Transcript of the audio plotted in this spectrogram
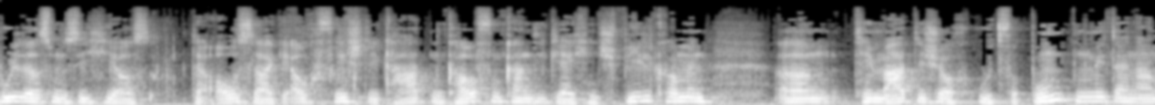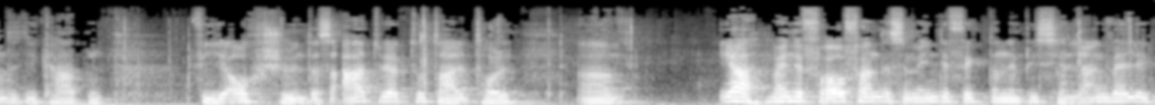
cool, dass man sich hier aus der Auslage auch frisch die Karten kaufen kann, die gleich ins Spiel kommen. Ähm, thematisch auch gut verbunden miteinander, die Karten. Finde ich auch schön. Das Artwork total toll. Ähm, ja, meine Frau fand es im Endeffekt dann ein bisschen langweilig.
